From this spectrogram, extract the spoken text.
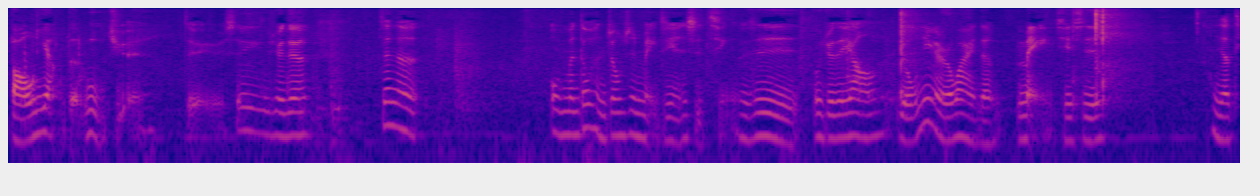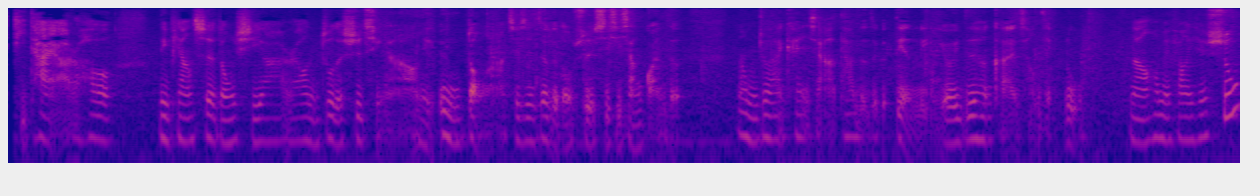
保养的秘诀。对，所以我觉得真的。我们都很重视美这件事情，可是我觉得要由内而外的美，其实你的体态啊，然后你平常吃的东西啊，然后你做的事情啊，你运动啊，其实这个都是息息相关的。那我们就来看一下它的这个店里有一只很可爱的长颈鹿，然后后面放一些书。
